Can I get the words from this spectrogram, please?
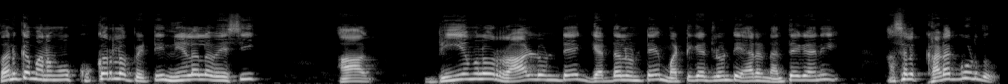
కనుక మనము కుక్కర్లో పెట్టి నీళ్ళలో వేసి ఆ బియ్యంలో రాళ్ళు ఉంటే గెడ్డలుంటే మట్టి గెడ్డలుంటే ఏరండి. అంతేగాని అసలు కడగకూడదు.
